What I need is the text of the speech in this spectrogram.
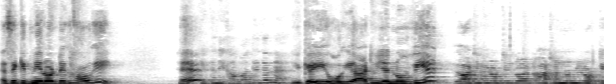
ऐसे कितनी रोटी खाओगी? है? कितनी खवा दी तूने? ये क्या होगी आठवीं या नौवीं है? रोटी आठ नौवीं रोटी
